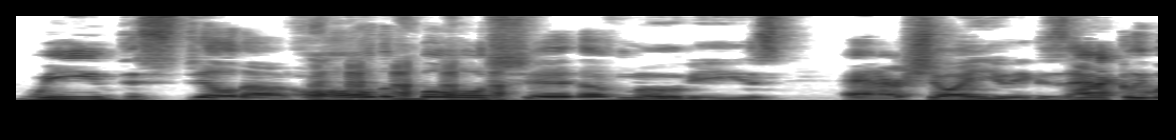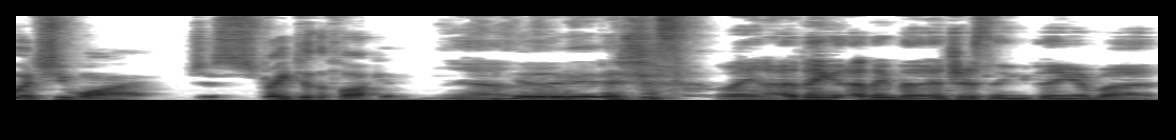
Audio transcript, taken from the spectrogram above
we've distilled out all the bullshit of movies and are showing you exactly what you want. Just straight to the fucking. Yeah, You know what I mean? It's just Well, you know, I think I think the interesting thing about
